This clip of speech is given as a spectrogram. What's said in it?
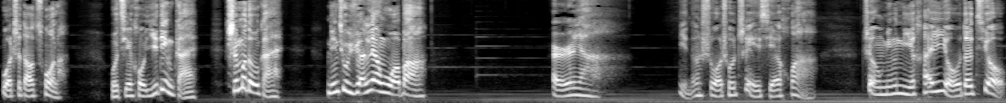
我知道错了，我今后一定改，什么都改，您就原谅我吧。儿呀，你能说出这些话，证明你还有的救。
